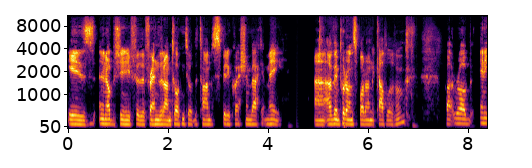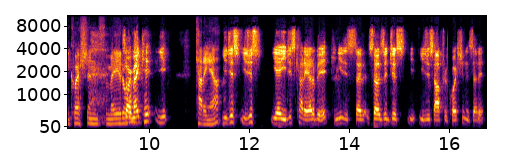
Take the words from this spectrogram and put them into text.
is an opportunity for the friend that I'm talking to at the time to spit a question back at me. Uh, I've been put on spot on a couple of them. but Rob, any question for me at Sorry, all? Sorry, mate. Can you cutting out? You just, you just, yeah, you just cut out a bit. Can you just say that? So is it just you just after a question? Is that it?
